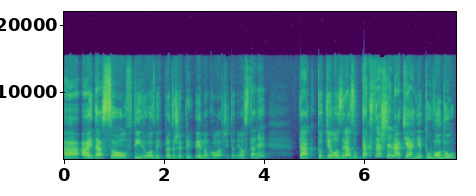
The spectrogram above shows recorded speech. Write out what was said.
a aj tá sol v tých rôznych, pretože pri jednom koláči to neostane, tak to telo zrazu tak strašne natiahne tú vodu,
